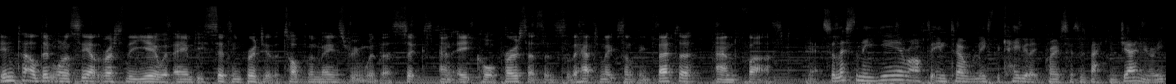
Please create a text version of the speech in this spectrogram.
Intel didn't want to see out the rest of the year with AMD sitting pretty at the top of the mainstream with their 6 and 8 core processors, so they had to make something better and fast. Yeah, so less than a year after Intel released the Kaby Lake processors back in January,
